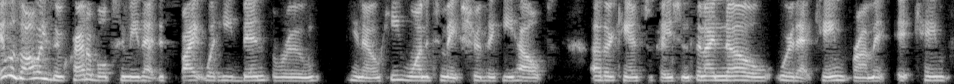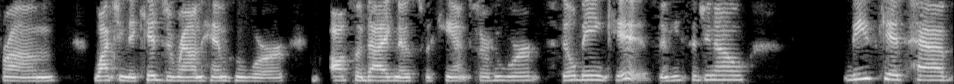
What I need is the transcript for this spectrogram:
it was always incredible to me that despite what he'd been through, you know, he wanted to make sure that he helped other cancer patients. And I know where that came from. It, it came from watching the kids around him who were also diagnosed with cancer, who were still being kids. And he said, you know, these kids have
